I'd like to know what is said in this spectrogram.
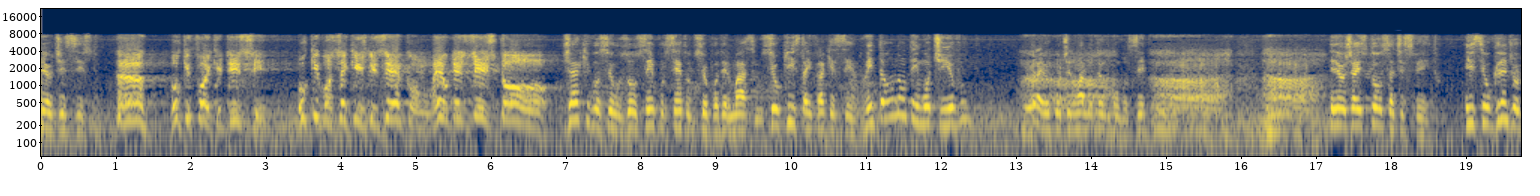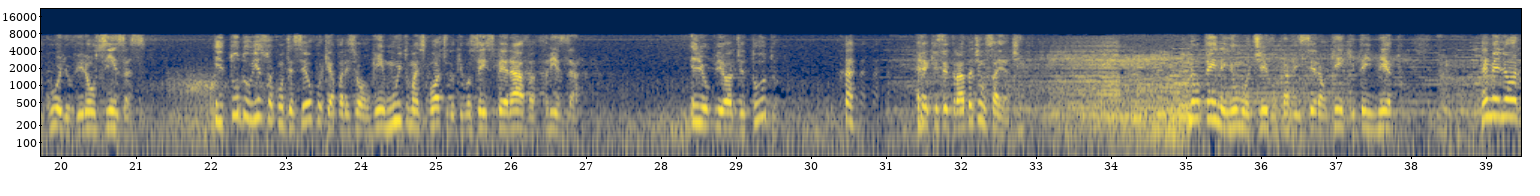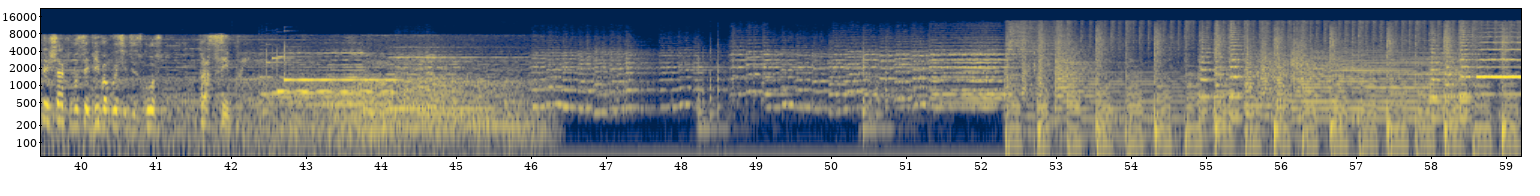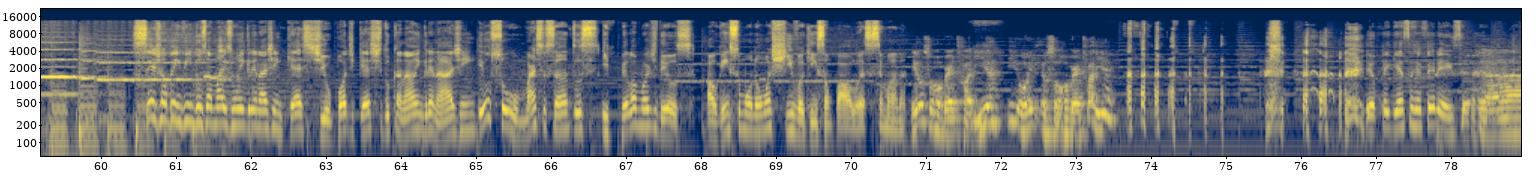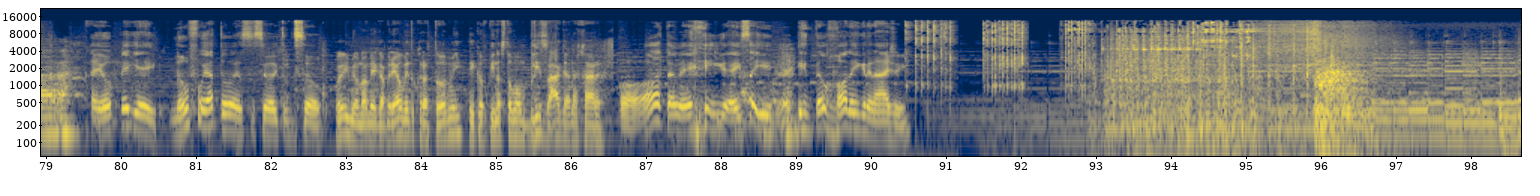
Eu desisto. Hã? O que foi que disse? O que você quis dizer com eu desisto? Já que você usou 100% do seu poder máximo, seu Ki está enfraquecendo. Então não tem motivo para eu continuar lutando com você. Eu já estou satisfeito. E seu grande orgulho virou cinzas. E tudo isso aconteceu porque apareceu alguém muito mais forte do que você esperava, Frieza. E o pior de tudo é que se trata de um Saiyajin. Não tem nenhum motivo para vencer alguém que tem medo. É melhor deixar que você viva com esse desgosto para sempre. Bem-vindos a mais um Engrenagem Cast, o podcast do canal Engrenagem. Eu sou o Márcio Santos e, pelo amor de Deus, alguém summonou uma Shiva aqui em São Paulo essa semana. Eu sou o Roberto Faria e oi, eu sou o Roberto Faria. eu peguei essa referência. Ah, Eu peguei. Não foi à toa essa sua introdução. Oi, meu nome é Gabriel Vedo Kratomi e Campinas tomou um blizaga na cara. Ó, também. É isso aí. Então roda a engrenagem.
